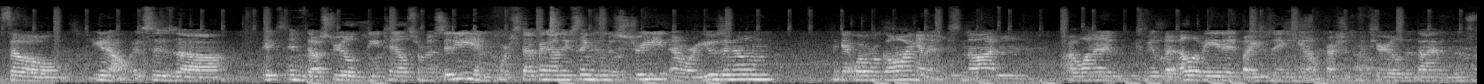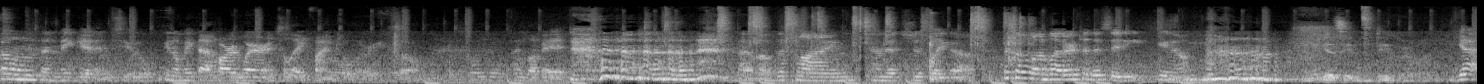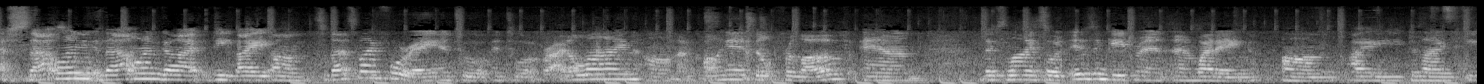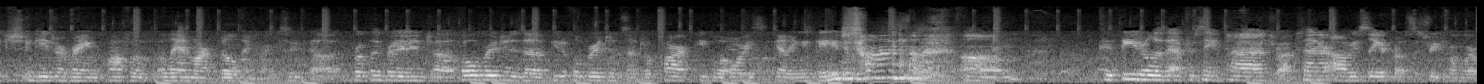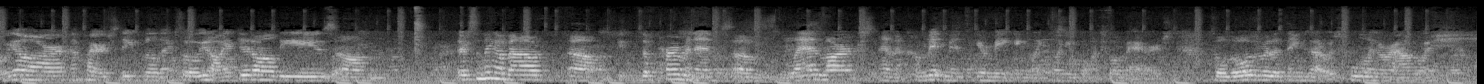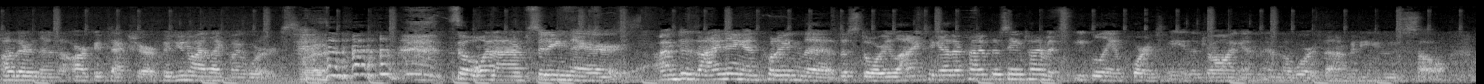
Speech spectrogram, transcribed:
So you know this is uh it's industrial details from the city and we're stepping on these things in the street and we're using them to get where we're going and it's not I wanted to be able to elevate it by using, you know, precious materials and diamonds and stones and make it into, you know, make that hardware into like fine jewelry. So I love it. I love this line and it's just like a, it's a love letter to the city, you know? And it gets even deeper. Yes, that one. That one got deep. I um. So that's my foray into into a bridal line. Um, I'm calling it Built for Love, and this line, so it is engagement and wedding. Um, I designed each engagement ring off of a landmark building, right? So you've got Brooklyn Bridge, uh, Bow Bridge is a beautiful bridge in Central Park. People are always getting engaged on. um, Cathedral is after St. Pat's, Rock Center, obviously across the street from where we are, Empire State Building. So, you know, I did all these. Um, there's something about um, the permanence of landmarks and the commitment you're making, like when you go into a marriage. So those were the things I was fooling around with, other than the architecture, because you know I like my words. Right. so when I'm sitting there, I'm designing and putting the, the storyline together kind of at the same time. It's equally important to me, in the drawing and, and the words that I'm going to use. So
